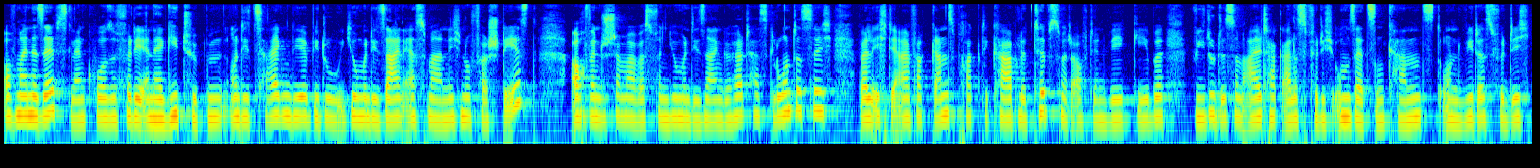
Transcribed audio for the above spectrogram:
auf meine Selbstlernkurse für die Energietypen. Und die zeigen dir, wie du Human Design erstmal nicht nur verstehst, auch wenn du schon mal was von Human Design gehört hast, lohnt es sich, weil ich dir einfach ganz praktikable Tipps mit auf den Weg gebe, wie du das im Alltag alles für dich umsetzen kannst und wie das für dich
